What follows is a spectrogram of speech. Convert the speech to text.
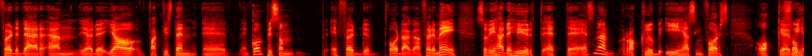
för det där, um, jag, jag och faktiskt en, eh, en kompis som är född två dagar före mig, så vi hade hyrt ett, eh, en sån här rockklubb i Helsingfors och eh, vi,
